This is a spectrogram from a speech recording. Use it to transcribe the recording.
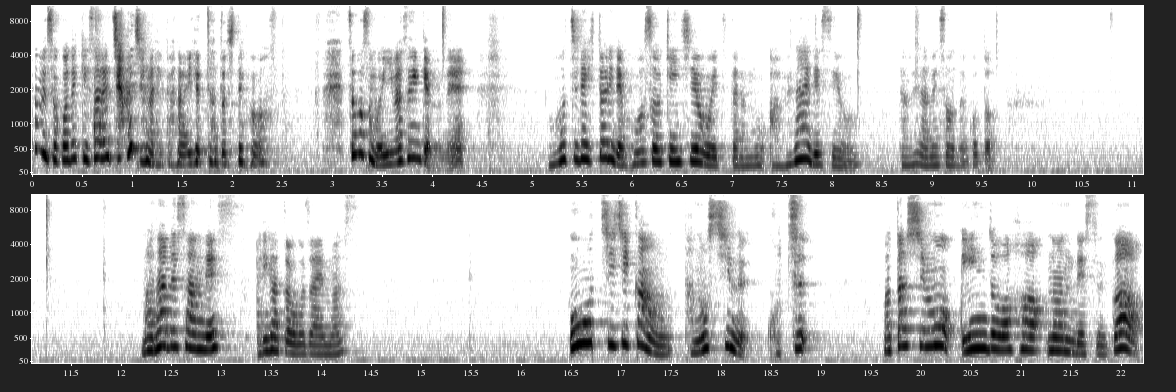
多分そこで消されちゃうんじゃないかな言ったとしても。そもそも言いませんけどね。お家で一人で放送禁止用語言ってたらもう危ないですよ。ダメダメそんなこと。学さんです。ありがとうございます。ち時間を楽しむコツ。私もインドア派なんですが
